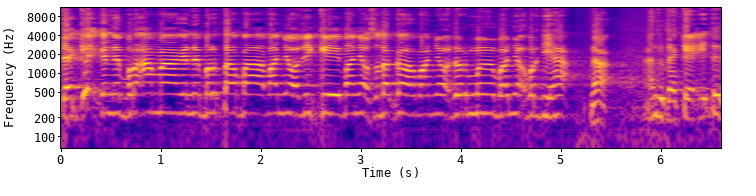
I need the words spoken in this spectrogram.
Tekek kena beramal kena bertabar banyak zikir banyak sedekah banyak derma banyak berjihad. Nak. Itu tekek itu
